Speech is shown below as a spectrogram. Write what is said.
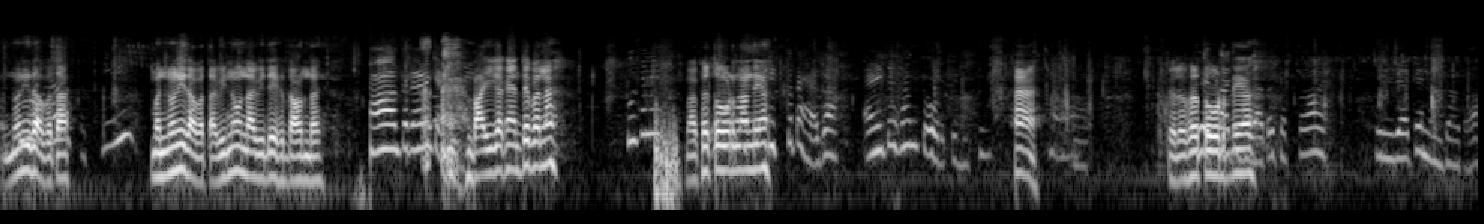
ਮੈਨੂੰ ਨਹੀਂ ਦਾ ਪਤਾ। ਮੈਨੂੰ ਨਹੀਂ ਦਾ ਪਤਾ ਵੀ ਨੋਨਾ ਵੀ ਦੇਖਦਾ ਹੁੰਦਾ ਹੈ। ਹਾਂ ਤੇ ਰਹਿਣਾ ਚਾਹੀਦਾ। ਬਾਈ ਕਾ ਕਹਿੰਦੇ ਪਹਿਲਾਂ? ਕੁਛ ਨਹੀਂ ਮੈਂ ਫਿਰ ਤੋੜ ਲੈਂਦੇ ਆ। ਇੱਕ ਤਾਂ ਹੈਗਾ। ਐਨੀ ਤੇ ਸਾਨੂੰ ਤੋੜ ਕੇ ਦਿੱਤੀ। ਹਾਂ? ਚਲੋ ਫਿਰ ਤੋੜਦੇ ਆ। ਤਾਂ ਚੱਪਲਾ ਪੂਰੀ ਰਹਿ ਤੇ ਨੰਗਾ ਦਾ।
